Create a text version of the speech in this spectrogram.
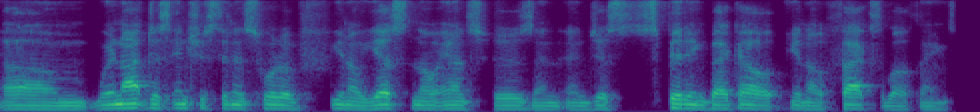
Um, we're not just interested in sort of, you know, yes, no answers and, and just spitting back out, you know, facts about things.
